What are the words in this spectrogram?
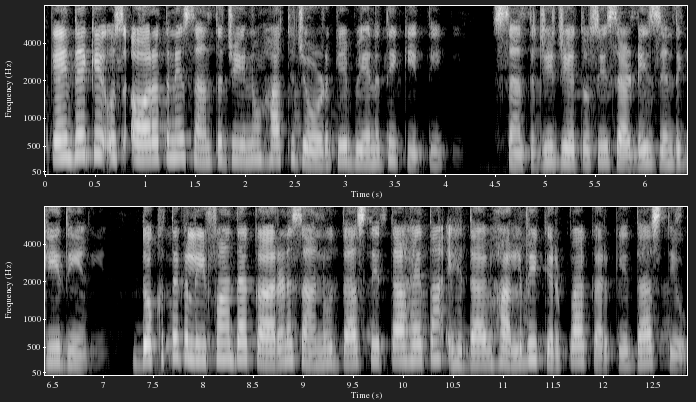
ਕਹਿੰਦੇ ਕਿ ਉਸ ਔਰਤ ਨੇ ਸੰਤ ਜੀ ਨੂੰ ਹੱਥ ਜੋੜ ਕੇ ਬੇਨਤੀ ਕੀਤੀ, ਸੰਤ ਜੀ, ਜੇ ਤੁਸੀਂ ਸਾਡੀ ਜ਼ਿੰਦਗੀ ਦੀਆਂ ਦੁੱਖ ਤਕਲੀਫਾਂ ਦਾ ਕਾਰਨ ਸਾਨੂੰ ਦੱਸ ਦਿੱਤਾ ਹੈ ਤਾਂ ਇਹਦਾ ਹੱਲ ਵੀ ਕਿਰਪਾ ਕਰਕੇ ਦੱਸ ਦਿਓ।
